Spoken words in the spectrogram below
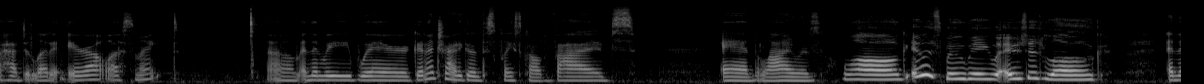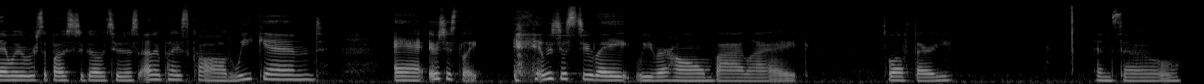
I had to let it air out last night. Um, and then we were gonna try to go to this place called Vibes, and the line was long. It was moving, but it was just long. And then we were supposed to go to this other place called Weekend, and it was just late. It was just too late. We were home by like 12:30. And so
